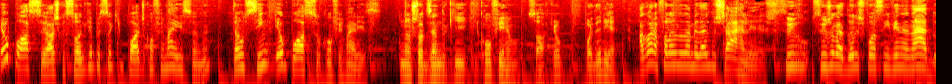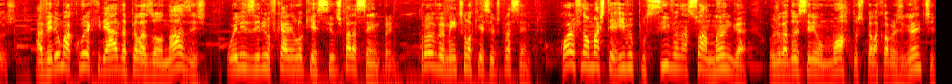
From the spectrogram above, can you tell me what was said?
Eu posso, eu acho que eu sou a única pessoa que pode confirmar isso, né? Então, sim, eu posso confirmar isso. Não estou dizendo que, que confirmo, só que eu poderia. Agora, falando da medalha do Charles, se, se os jogadores fossem envenenados, haveria uma cura criada pelas zoonoses ou eles iriam ficar enlouquecidos para sempre? Provavelmente enlouquecidos para sempre. Qual era o final mais terrível possível na sua manga? Os jogadores seriam mortos pela cobra gigante?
